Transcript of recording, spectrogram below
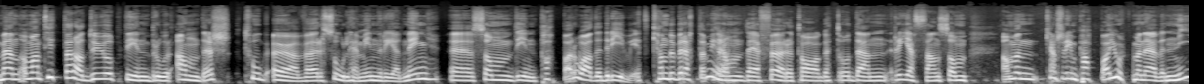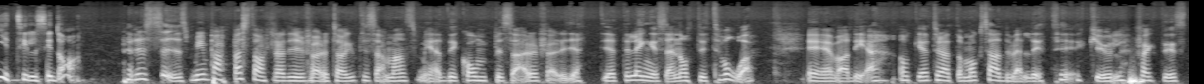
Men om man tittar då, du och din bror Anders tog över Solhem Inredning eh, som din pappa då hade drivit. Kan du berätta mer ja. om det företaget och den resan som ja, men, kanske din pappa har gjort men även ni tills idag? Precis. Min pappa startade ju företaget tillsammans med kompisar för jättelänge sedan, 82 eh, var det. Och jag tror att de också hade väldigt kul faktiskt.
